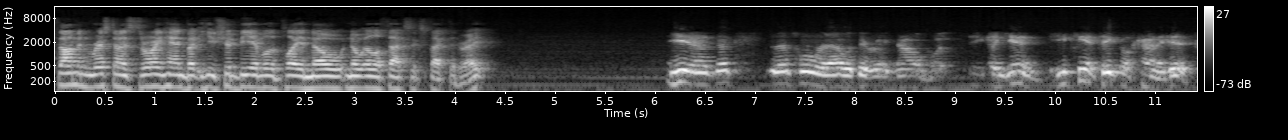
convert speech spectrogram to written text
thumb and wrist on his throwing hand, but he should be able to play. and No, no ill effects expected, right? Yeah, that's that's where we're at with it right now. But again, he can't take those kind of hits.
